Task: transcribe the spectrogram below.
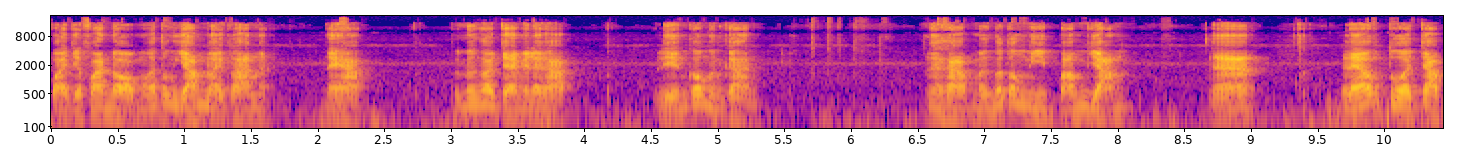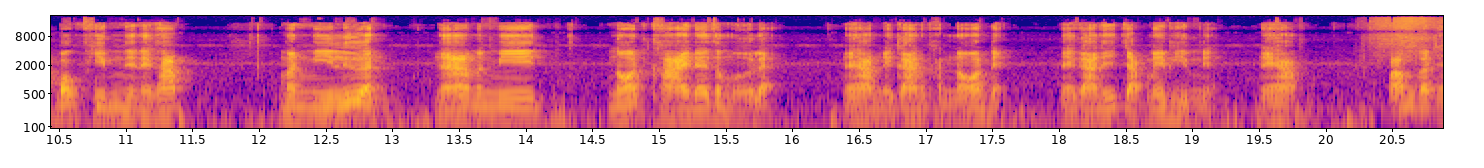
กว่าจะฟันออกมันก็ต้องย้ำหลายครั้งอะนะครับเพื่อนๆเข้าใจไหมล่ะครับ เหรียญก็เหมือนกัน นะครับ มันก็ต้องมีปั๊มย้ำนะ แล้วตัวจับบล็อกพิมพ์เนี่ยนะครับ มันมีเลื่อนนะ มันมีน็อตคลายได้เสมอแหละนะครับ ในการขันน็อตเนี่ย ในการที่จับแม่พิมพ์เนี่ยนะครับ ปั๊มกระแท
